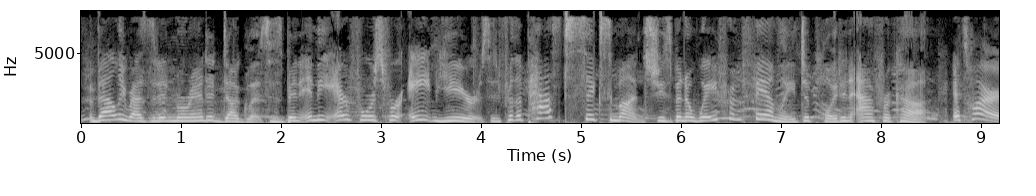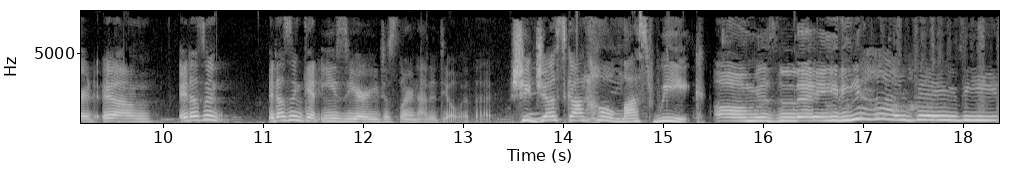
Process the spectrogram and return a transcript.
Valley resident Miranda Douglas has been in the Air Force for eight years, and for the past six months, she's been away from family deployed in Africa. It's hard. Um, it doesn't it doesn't get easier, you just learn how to deal with it. She just got home last week. Oh, Miss Lady, hi, baby.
